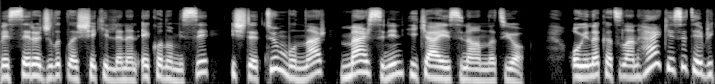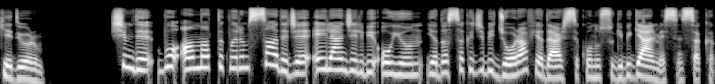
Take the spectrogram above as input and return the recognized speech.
ve seracılıkla şekillenen ekonomisi, işte tüm bunlar Mersin'in hikayesini anlatıyor. Oyuna katılan herkesi tebrik ediyorum. Şimdi bu anlattıklarım sadece eğlenceli bir oyun ya da sakıcı bir coğrafya dersi konusu gibi gelmesin sakın.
